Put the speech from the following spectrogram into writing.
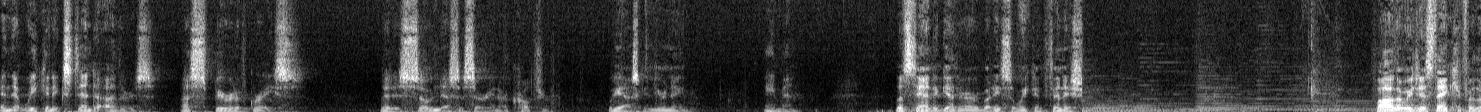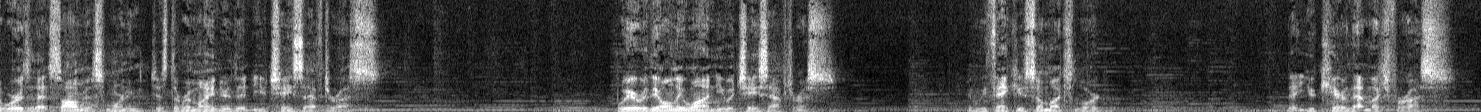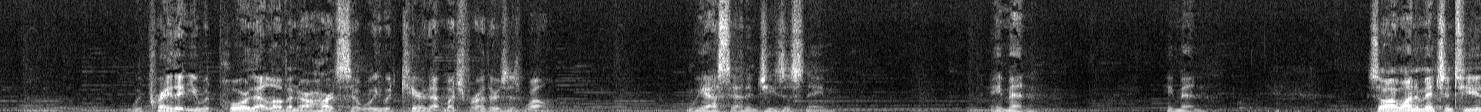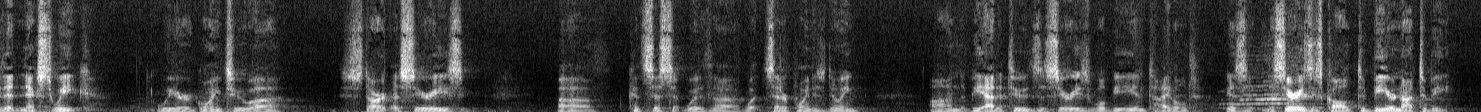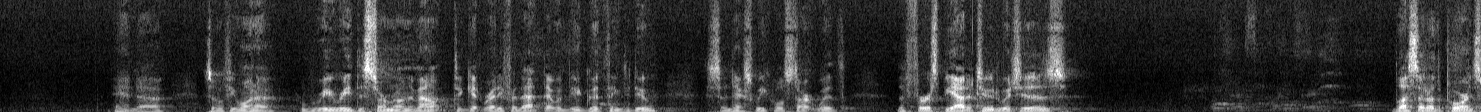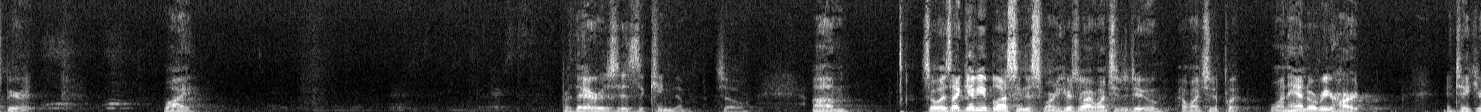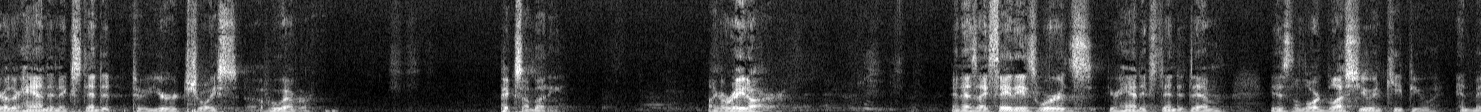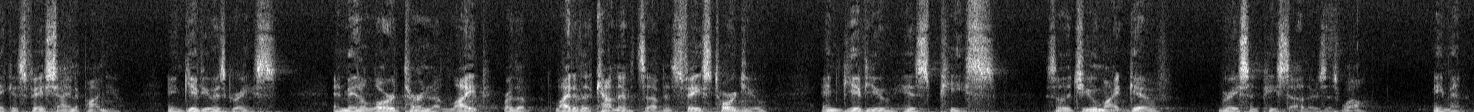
and that we can extend to others a spirit of grace that is so necessary in our culture. We ask in your name. Amen. Let's stand together, everybody, so we can finish. Father, we just thank you for the words of that song this morning. Just a reminder that you chase after us. If we were the only one, you would chase after us. And we thank you so much, Lord, that you care that much for us. We pray that you would pour that love into our hearts so we would care that much for others as well. We ask that in Jesus' name. Amen. Amen. So I want to mention to you that next week we are going to uh, start a series uh, consistent with uh, what Centerpoint is doing on the Beatitudes. The series will be entitled is the series is called To Be or Not to Be. And uh, so if you want to reread the Sermon on the Mount to get ready for that, that would be a good thing to do. So next week we'll start with the first beatitude, which is Blessed are the poor in spirit. Why? For theirs is the kingdom. So, um, so as I give you a blessing this morning, here's what I want you to do. I want you to put one hand over your heart and take your other hand and extend it to your choice of whoever. Pick somebody, like a radar. And as I say these words, your hand extended them is the Lord bless you and keep you and make his face shine upon you and give you his grace. And may the Lord turn the light or the light of the countenance of his face toward you and give you his peace so that you might give grace and peace to others as well. Amen.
